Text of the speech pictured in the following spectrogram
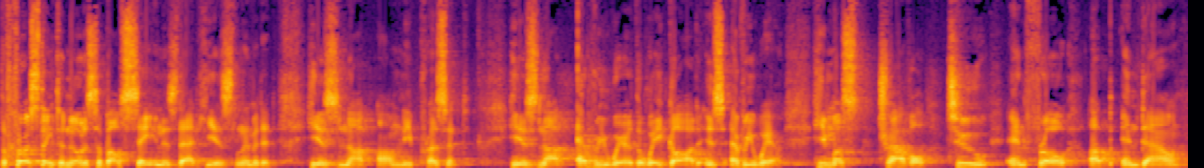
The first thing to notice about Satan is that he is limited. He is not omnipresent. He is not everywhere the way God is everywhere. He must travel to and fro, up and down.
